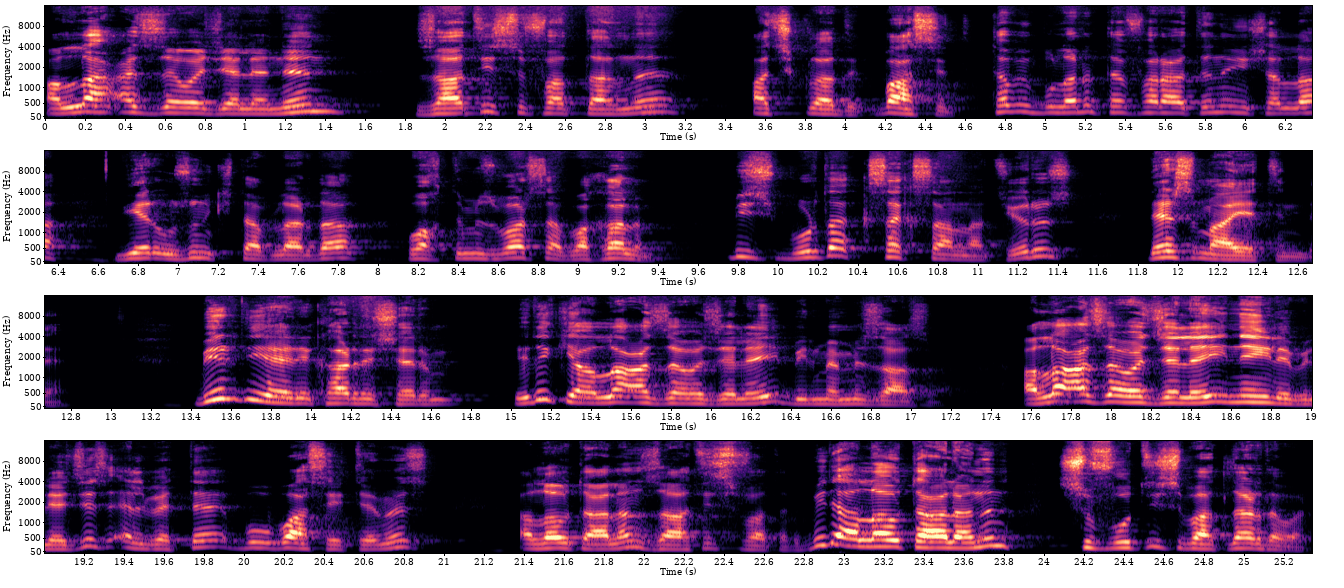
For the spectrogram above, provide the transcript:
Allah Azze ve Celle'nin zati sıfatlarını açıkladık, bahsettik. Tabi bunların teferruatını inşallah diğer uzun kitaplarda vaktimiz varsa bakalım. Biz burada kısa kısa anlatıyoruz ders mahiyetinde. Bir diğeri kardeşlerim dedi ki Allah Azze ve Celle'yi bilmemiz lazım. Allah Azze ve Celle'yi ne ile bileceğiz? Elbette bu bahsettiğimiz Allahu Teala'nın zati sıfatları. Bir de Allahu Teala'nın sıfuti sıfatlar da var.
